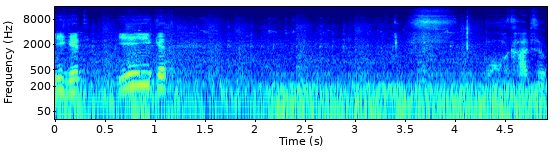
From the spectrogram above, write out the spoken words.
Igitt, Igitt. Boah, gerade so,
